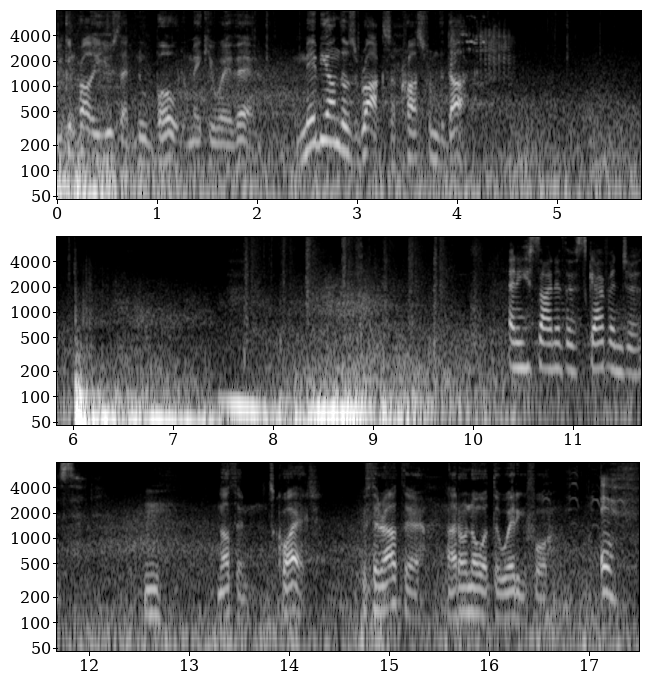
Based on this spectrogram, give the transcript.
You can probably use that new bow to make your way there. Maybe on those rocks across from the dock. Any sign of those scavengers? Hmm. Nothing. It's quiet. If they're out there, I don't know what they're waiting for. If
